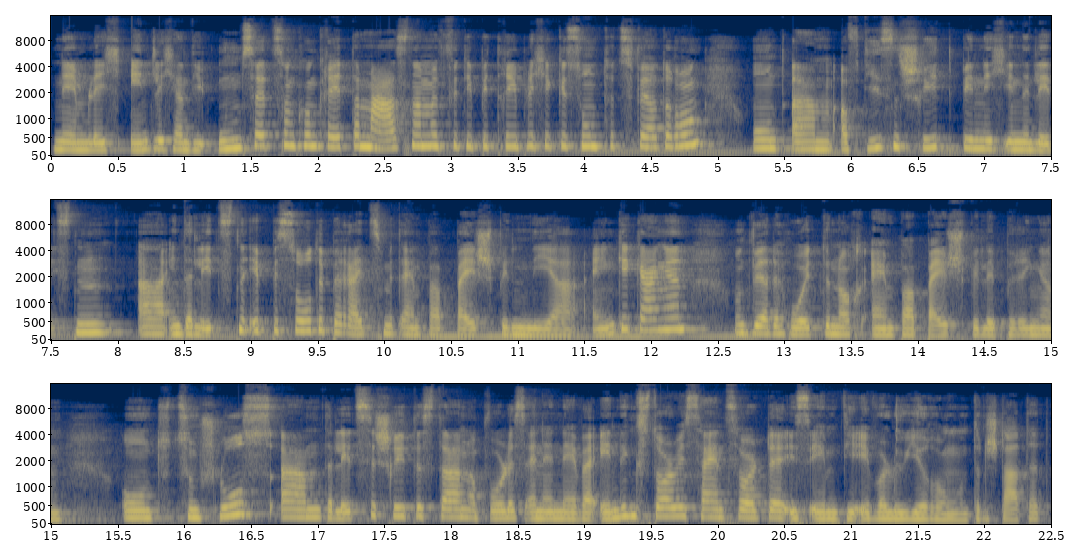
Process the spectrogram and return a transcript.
nämlich endlich an die Umsetzung konkreter Maßnahmen für die betriebliche Gesundheitsförderung. Und ähm, auf diesen Schritt bin ich in, den letzten, äh, in der letzten Episode bereits mit ein paar Beispielen näher eingegangen und werde heute noch ein paar Beispiele bringen. Und zum Schluss, ähm, der letzte Schritt ist dann, obwohl es eine Never-Ending Story sein sollte, ist eben die Evaluierung und dann startet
